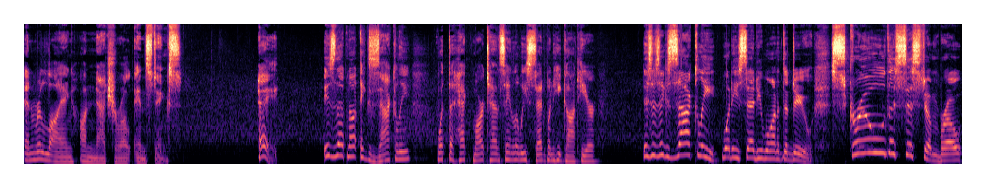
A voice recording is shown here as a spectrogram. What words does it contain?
and relying on natural instincts. Hey, is that not exactly what the heck Martin St. Louis said when he got here? This is exactly what he said he wanted to do. Screw the system, bro.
